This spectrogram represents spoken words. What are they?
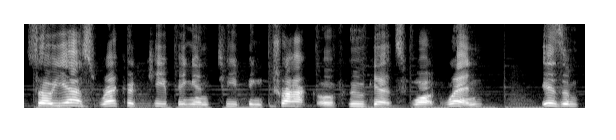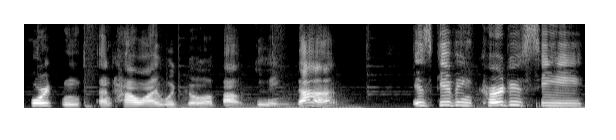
So yes, record keeping and keeping track of who gets what when is important and how I would go about doing that is giving courtesy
